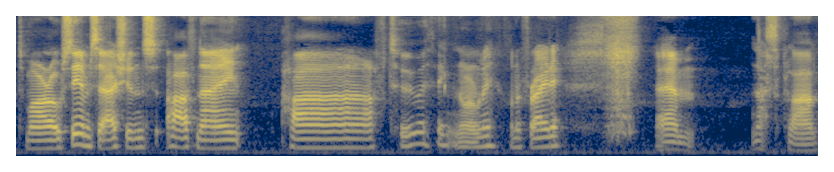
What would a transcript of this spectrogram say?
tomorrow. Same sessions, half nine, half two, I think, normally on a Friday. Um, that's the plan.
